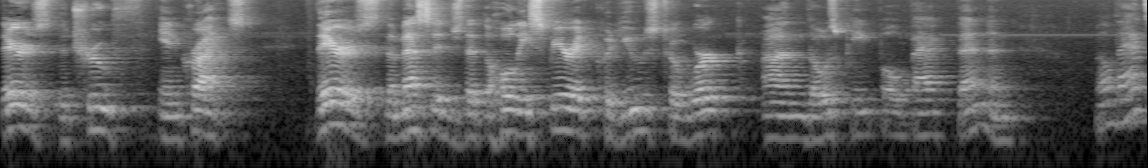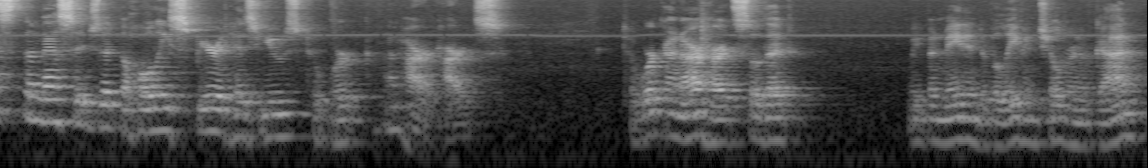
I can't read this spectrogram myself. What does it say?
There's the truth in Christ. There's the message that the Holy Spirit could use to work on those people back then. And, well, that's the message that the Holy Spirit has used to work on our hearts. To work on our hearts so that we've been made into believing children of God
